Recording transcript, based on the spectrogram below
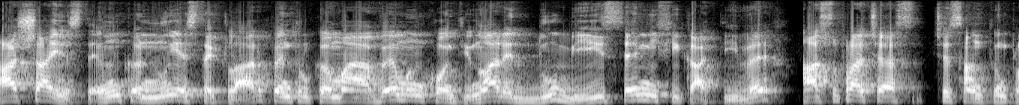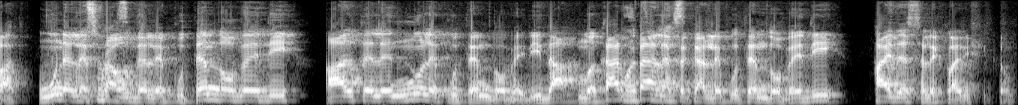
Așa este. Încă nu este clar, pentru că mai avem în continuare dubii semnificative asupra ceea ce s-a întâmplat. Unele Mulțumesc. fraude le putem dovedi, altele nu le putem dovedi, dar măcar Mulțumesc. pe alea pe care le putem dovedi, haideți să le clarificăm.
